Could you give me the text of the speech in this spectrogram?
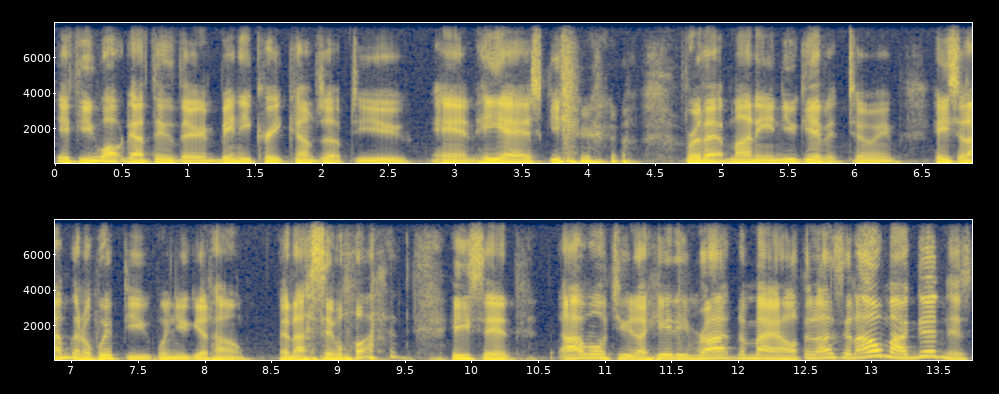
If you walk down through there and Benny Creek comes up to you and he asks you for that money and you give it to him, he said, I'm going to whip you when you get home. And I said, What? He said, I want you to hit him right in the mouth. And I said, Oh my goodness.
